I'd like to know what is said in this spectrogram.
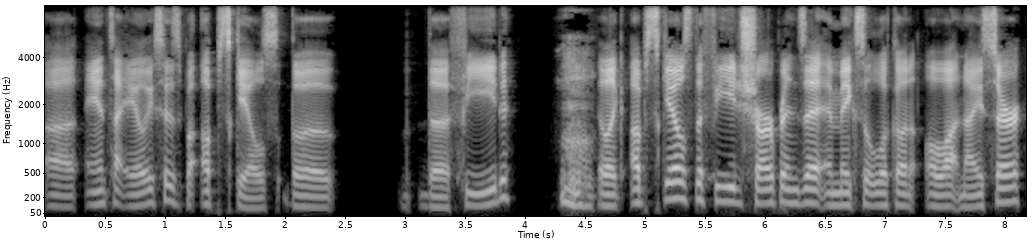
uh, anti-aliases, but upscales the the feed. Hmm. It like upscales the feed, sharpens it, and makes it look a, a lot nicer.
